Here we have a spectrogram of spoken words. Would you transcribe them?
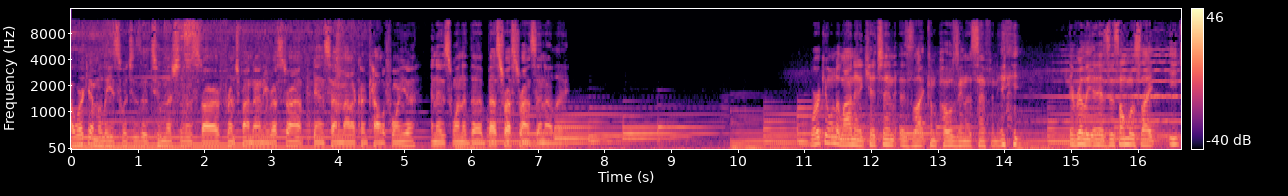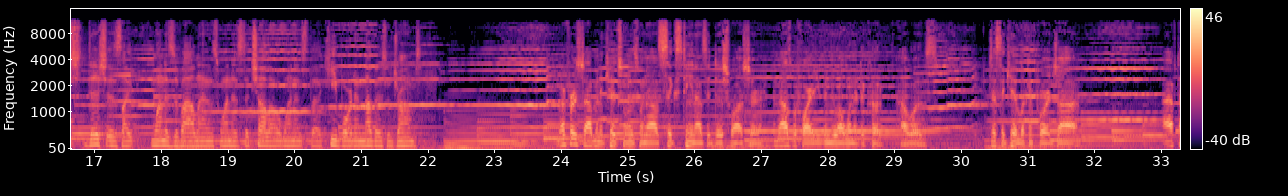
I work at Mélisse, which is a two Michelin star French fine dining restaurant in Santa Monica, California, and it's one of the best restaurants in LA. Working on the line in the kitchen is like composing a symphony. it really is. It's almost like each dish is like one is the violins, one is the cello, one is the keyboard, and another is the drums. My first job in the kitchen was when I was 16 as a dishwasher, and that was before I even knew I wanted to cook. I was just a kid looking for a job. After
